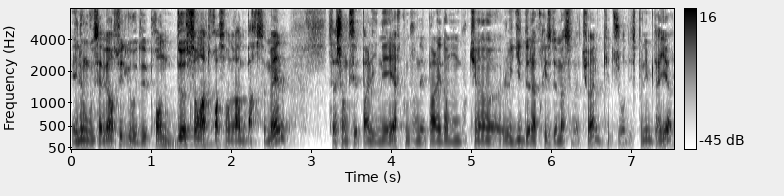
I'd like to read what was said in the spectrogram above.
et donc vous savez ensuite que vous devez prendre 200 à 300 grammes par semaine, sachant que c'est pas linéaire, comme j'en ai parlé dans mon bouquin, euh, le guide de la prise de masse naturelle, qui est toujours disponible d'ailleurs.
